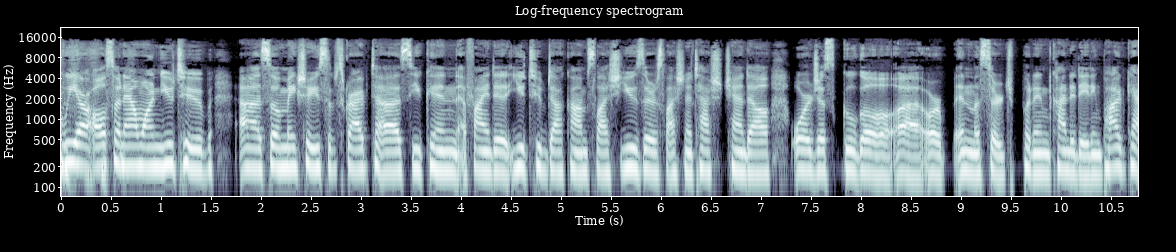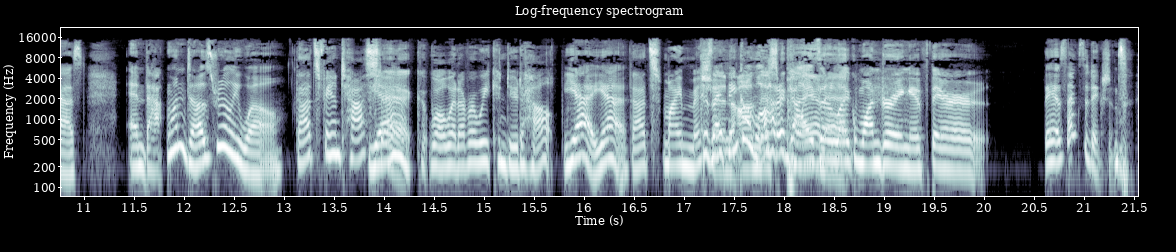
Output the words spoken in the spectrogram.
we are also now on YouTube, uh, so make sure you subscribe to us. You can find it youtube.com slash user slash Natasha Chandel, or just Google uh, or in the search put in kind of dating podcast, and that one does really well. That's fantastic. Well, whatever we can do to help. Yeah, yeah. That's my mission. Because I think a lot of guys are like wondering if they're they have sex addictions.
